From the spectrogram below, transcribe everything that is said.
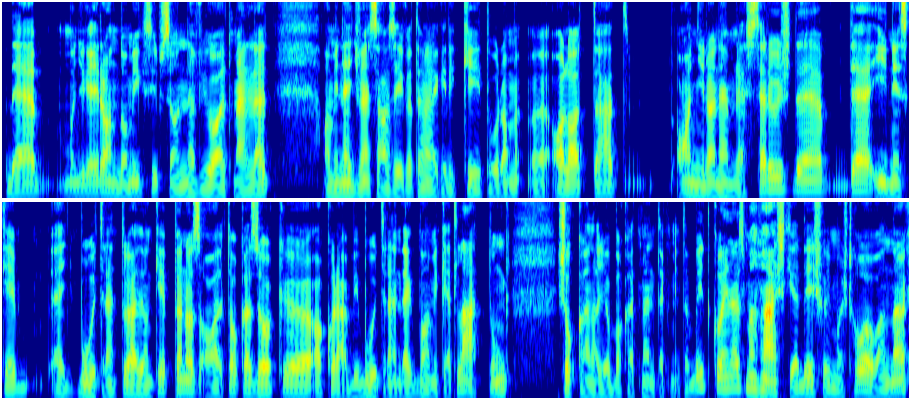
de mondjuk egy random XY nevű alt mellett, ami 40%-at emelkedik két óra alatt, tehát annyira nem lesz erős, de, de így néz ki egy, egy bulltrend tulajdonképpen. Az altok azok a korábbi bulltrendekben, amiket láttunk, sokkal nagyobbakat mentek, mint a bitcoin, az már más kérdés, hogy most hol vannak,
